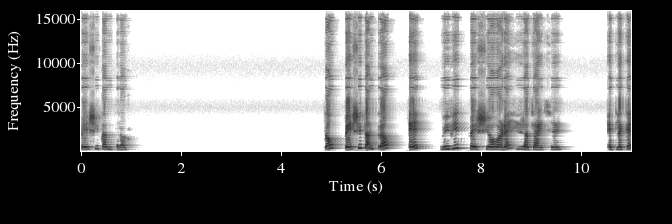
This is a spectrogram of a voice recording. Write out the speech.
પેશીતંત્ર. તો પેશીતંત્ર એ વિવિધ પેશીઓ વડે રચાય છે. એટલે કે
